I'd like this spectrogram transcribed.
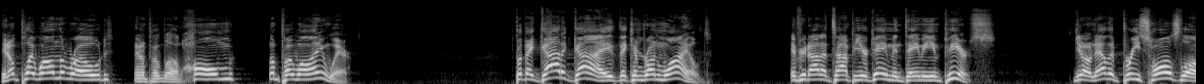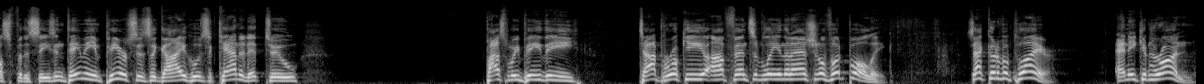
They don't play well on the road. They don't play well at home. They don't play well anywhere. But they got a guy that can run wild. If you're not on top of your game in Dameon Pierce. You know, now that Breece Hall's lost for the season, Dameon Pierce is a guy who's a candidate to possibly be the top rookie offensively in the National Football League. He's that good of a player. And he can run.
